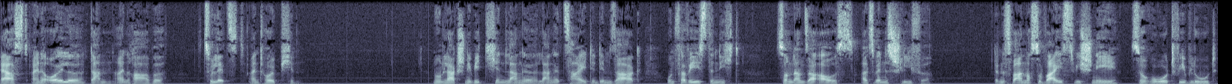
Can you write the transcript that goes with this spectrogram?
Erst eine Eule, dann ein Rabe, zuletzt ein Täubchen. Nun lag Schneewittchen lange, lange Zeit in dem Sarg und verweste nicht, sondern sah aus, als wenn es schliefe. Denn es war noch so weiß wie Schnee, so rot wie Blut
